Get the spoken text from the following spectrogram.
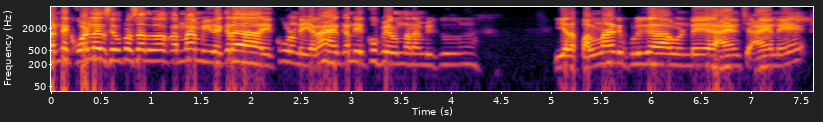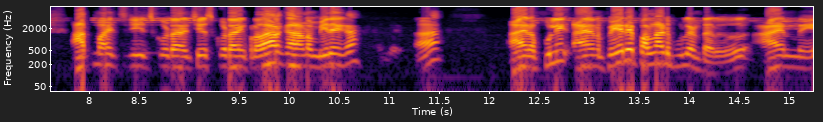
అంటే కోడల శివప్రసాద్ రావు కన్నా మీ దగ్గర ఎక్కువ ఉండేనా ఆయన కన్నా ఎక్కువ పేరు ఉందనా మీకు? ఇలా పల్నాటి పులిగా ఉండే ఆయన ఆయనే ఆత్మహత్య చేసుకోవడానికి చేసుకోవడానికి ప్రధాన కారణం మీరేగా? ఆ? ఆయన పులి ఆయన పేరే పల్నాటి పులి అంటారు. ఆయన్ని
